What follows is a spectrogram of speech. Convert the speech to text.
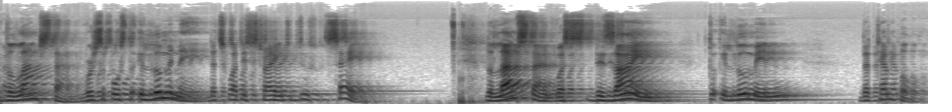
the lampstand. We're supposed to illuminate. That's what he's trying to do, say. The lampstand was designed to illumine the temple.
